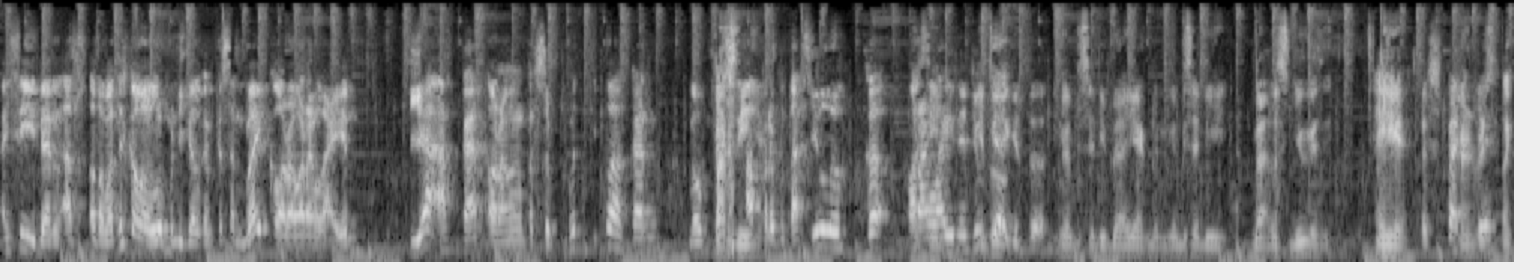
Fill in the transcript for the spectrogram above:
I see. Dan at- otomatis kalau lo meninggalkan kesan baik ke orang-orang lain dia akan orang tersebut itu akan nge-back Pastinya. up reputasi lo ke orang lainnya juga Itu- gitu. nggak bisa dibayar dan nggak bisa dibalas juga sih. Eh, iya. Respect earn ya. respect.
